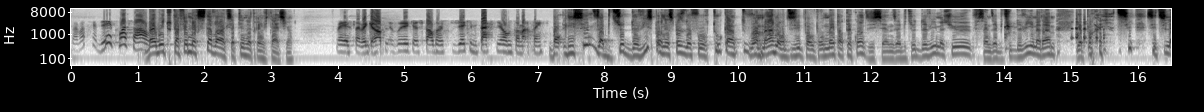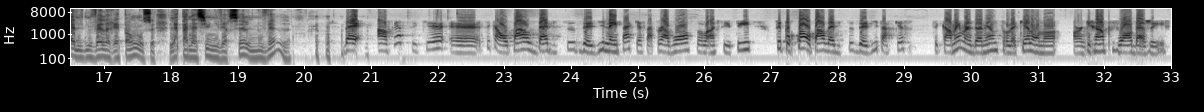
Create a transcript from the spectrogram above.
Ça va très bien. toi, Charles? Ben oui, tout à fait. Merci d'avoir accepté notre invitation. C'est avec grand plaisir que je parle d'un sujet qui me passionne ce matin. Bon, les saines habitudes de vie, c'est pas une espèce de fourre-tout. Quand tout va mal, on dit, pour, n'importe quoi, on dit saines habitudes de vie, monsieur, saines habitudes de vie, madame. Il y a pas, c'est-tu la nouvelle réponse, la panacée universelle nouvelle? ben, en fait, c'est que, euh, tu sais, quand on parle d'habitudes de vie, l'impact que ça peut avoir sur l'anxiété, tu sais, pourquoi on parle d'habitudes de vie? Parce que c'est quand même un domaine sur lequel on a un grand pouvoir d'agir.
